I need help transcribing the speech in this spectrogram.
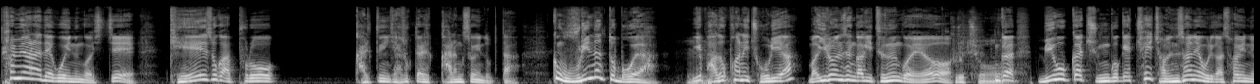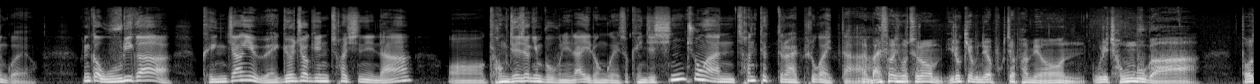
표면화되고 있는 것이지 계속 앞으로 갈등이 계속될 가능성이 높다. 그럼 우리는 또 뭐야? 이게 바둑판의 조리야? 막 이런 생각이 드는 거예요. 그렇죠. 그러니까 미국과 중국의 최전선에 우리가 서 있는 거예요. 그러니까 우리가 굉장히 외교적인 처신이나 어, 경제적인 부분이나 이런 거에서 굉장히 신중한 선택들을 할 필요가 있다. 아, 말씀하신 것처럼 이렇게 문제가 복잡하면 우리 정부가 더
